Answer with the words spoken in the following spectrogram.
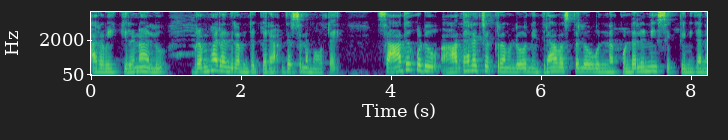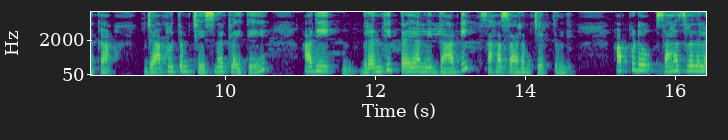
అరవై కిరణాలు బ్రహ్మరంధ్రం దగ్గర దర్శనమవుతాయి. సాధకుడు ఆధార చక్రంలో నిద్రావస్థలో ఉన్న కుండలిని శక్తిని గనక జాగృతం చేసినట్లయితే అది గ్రంథిత్రయాన్ని దాటి సహసారం చేరుతుంది. అప్పుడు సహస్రదల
